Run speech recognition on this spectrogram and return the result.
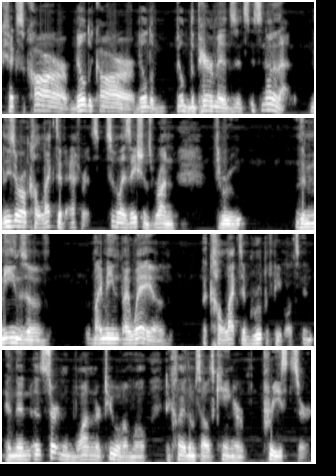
fix a car, build a car, build a build the pyramids. It's it's none of that. These are all collective efforts. Civilizations run through the means of by means by way of a collective group of people. And, then a certain one or two of them will declare themselves king or priests or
